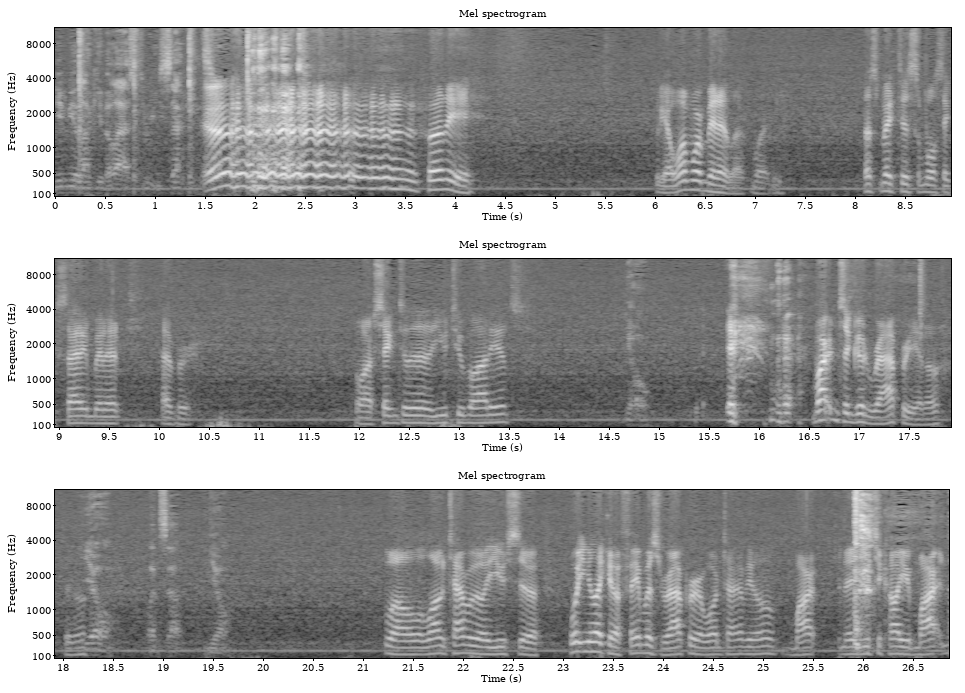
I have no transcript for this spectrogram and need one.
You'd be lucky to last three seconds. Funny. We got one more minute left, Martin. Let's make this the most exciting minute ever. You want to sing to the YouTube audience? Yo. Martin's a good rapper, you know. You know. Yo. What's up? Yo. Well, a long time ago, I used to. What you like a famous rapper at one time, you know? Mart. They used to call you Martin,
